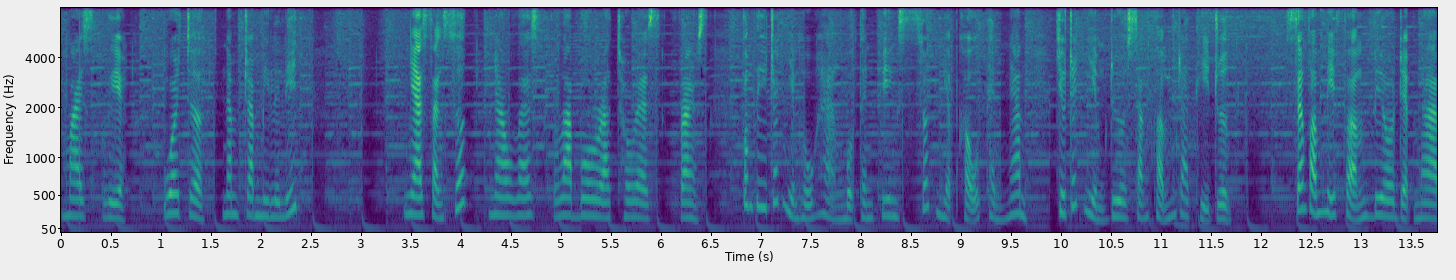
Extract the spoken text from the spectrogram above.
Miles Clear Water 500ml Nhà sản xuất Nautilus Laboratories France, công ty trách nhiệm hữu hạn một thành viên xuất nhập khẩu Thành Nam chịu trách nhiệm đưa sản phẩm ra thị trường. Sản phẩm mỹ phẩm Bioderma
